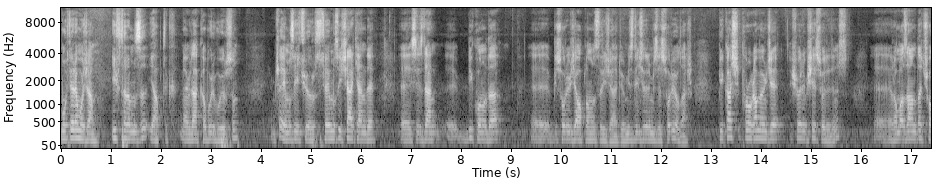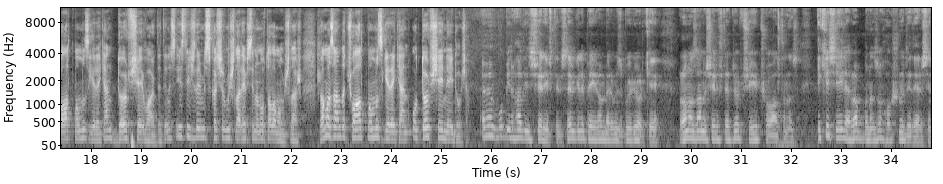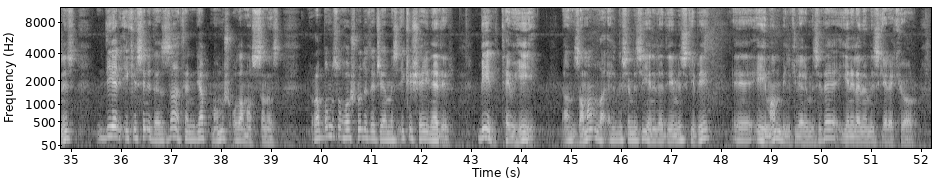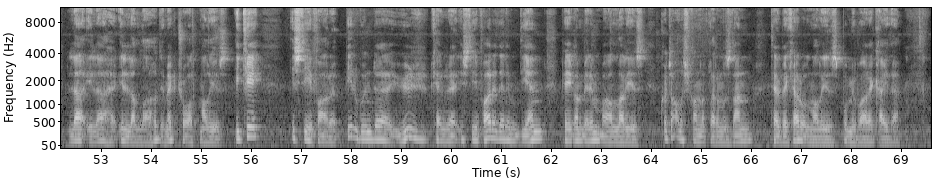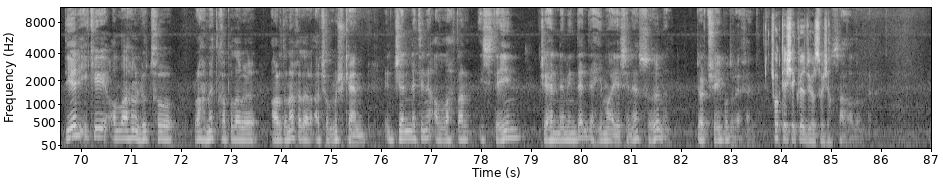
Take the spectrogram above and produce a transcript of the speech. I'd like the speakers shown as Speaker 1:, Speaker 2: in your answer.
Speaker 1: Muhterem hocam, iftarımızı yaptık. Mevla kabul buyursun. Çayımızı içiyoruz. Çayımızı içerken de e, sizden e, bir konuda e, bir soruyu cevaplamanızı rica ediyorum. İzleyicilerimiz de soruyorlar. Birkaç program önce şöyle bir şey söylediniz. E, Ramazan'da çoğaltmamız gereken dört şey var dediniz. İzleyicilerimiz kaçırmışlar, hepsini not alamamışlar. Ramazan'da çoğaltmamız gereken o dört şey neydi hocam?
Speaker 2: Efendim bu bir hadis-i şeriftir. Sevgili Peygamberimiz buyuruyor ki Ramazan-ı Şerif'te dört şeyi çoğaltınız. İkisiyle Rabbinizi hoşnut edersiniz. Diğer ikisini de zaten yapmamış olamazsınız. Rabbimizi hoşnut edeceğimiz iki şey nedir? Bir, tevhid. Yani zamanla elbisemizi yenilediğimiz gibi e, iman bilgilerimizi de yenilememiz gerekiyor. La ilahe illallahı demek çoğaltmalıyız. İki, istiğfarı. Bir günde yüz kere istiğfar edelim diyen peygamberin bağlılarıyız. Kötü alışkanlıklarımızdan tevbekar olmalıyız bu mübarek ayda. Diğer iki Allah'ın lütfu, rahmet kapıları ardına kadar açılmışken cennetini Allah'tan isteyin, cehenneminden de himayesine sığının. Dört şey budur efendim.
Speaker 1: Çok teşekkür ediyoruz hocam.
Speaker 2: Sağ olun.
